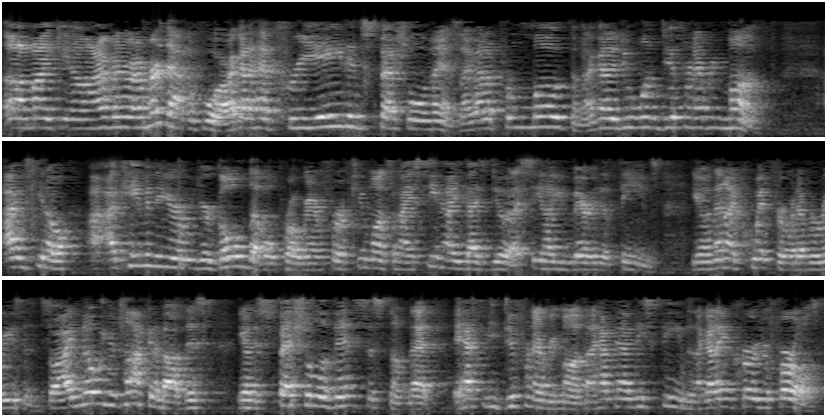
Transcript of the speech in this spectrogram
oh, Mike, you know, I've never heard that before. I got to have creative special events. I got to promote them. I got to do one different every month. I, you know, I came into your, your gold level program for a few months and I seen how you guys do it. I see how you vary the themes. You know, and then I quit for whatever reason. So I know what you're talking about. This you know, the special event system that it has to be different every month. I have to have these themes, and I got to encourage referrals.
